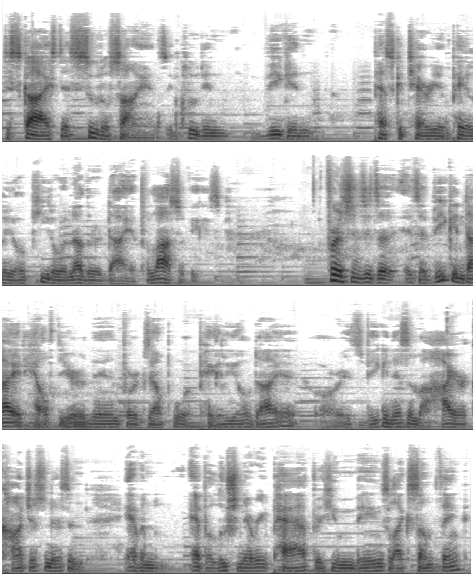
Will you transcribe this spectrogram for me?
disguised as pseudoscience, including vegan, pescatarian, paleo, keto, and other diet philosophies. For instance, is a, is a vegan diet healthier than, for example, a paleo diet? Or is veganism a higher consciousness and evolutionary path for human beings like some think?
